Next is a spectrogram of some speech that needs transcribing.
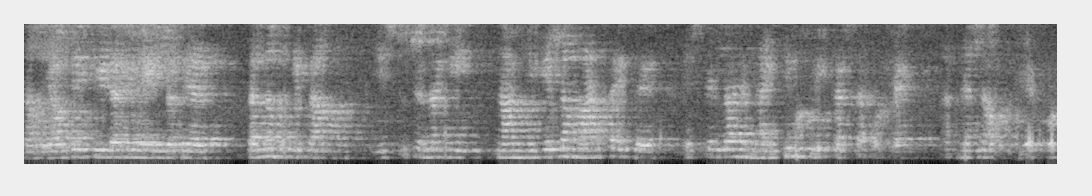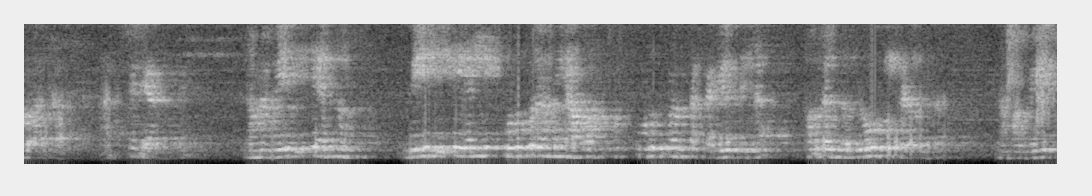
ನಾವು ಯಾವುದೇ ಕೀಳರಿಮೆ ಇಲ್ಲದೆ ತನ್ನ ಬಗ್ಗೆ ತಾನು ಎಷ್ಟು ಚೆನ್ನಾಗಿ ನಾನು ಹೀಗೆಲ್ಲ ಮಾಡ್ತಾ ಇದ್ದೆ ಎಷ್ಟೆಲ್ಲ ನನ್ನ ಹೆಂಡತಿ ಮಕ್ಕಳಿಗೆ ಕಷ್ಟ ಕೊಟ್ಟೆ ಅದನ್ನೆಲ್ಲ ಅವ್ರು ಹೇಳ್ಕೊಡುವಾಗ ಆಶ್ಚರ್ಯ ಆಗುತ್ತೆ. ನಮ್ಮ ವೇದಿಕೆಯನ್ನು, ವೇದಿಕೆಯಲ್ಲಿ ಕುಡುಕರನ್ನು ಯಾವತ್ತೂ ಕುಡುಕರು ಅಂತ ಕರೆಯೋದಿಲ್ಲ, ಅವರನ್ನು ರೋಗಿಗಳು ಅಂತ ನಮ್ಮ ವೇದಿಕೆ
